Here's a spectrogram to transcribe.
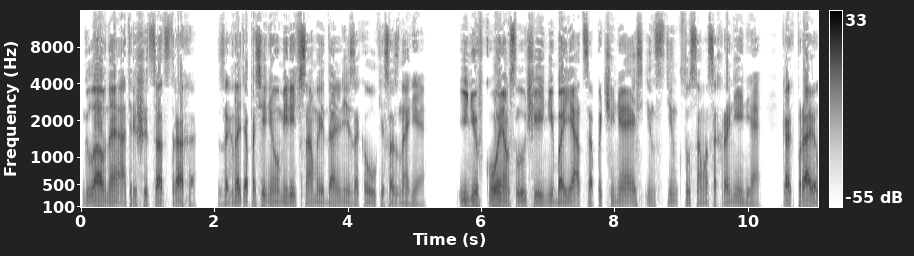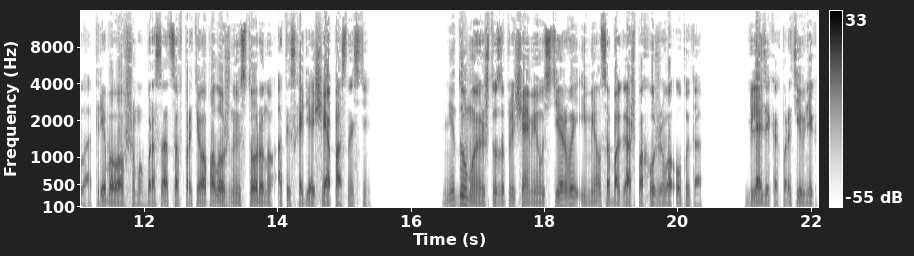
Главное — отрешиться от страха, загнать опасения умереть в самые дальние закоулки сознания. И ни в коем случае не бояться, подчиняясь инстинкту самосохранения, как правило, требовавшему бросаться в противоположную сторону от исходящей опасности. Не думаю, что за плечами у стервы имелся багаж похожего опыта. Глядя, как противник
